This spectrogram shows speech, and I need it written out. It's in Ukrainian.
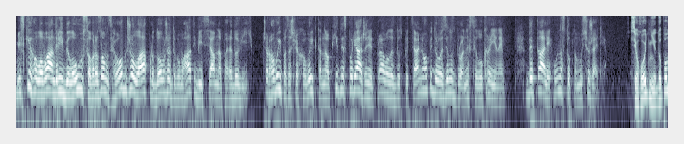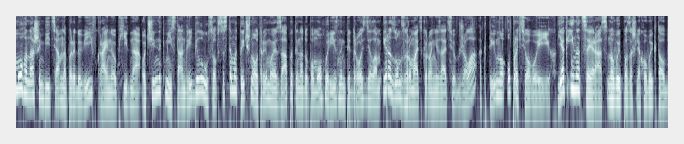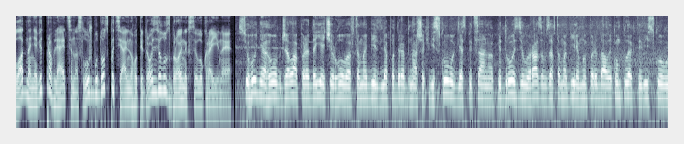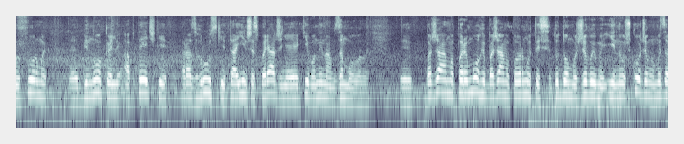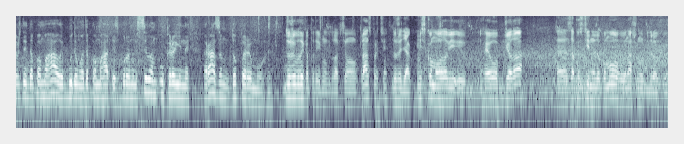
Міський голова Андрій Білоусов разом з Геобджола продовжує допомагати бійцям на передовій. Черговий позашляховик та необхідне спорядження відправили до спеціального підрозділу Збройних сил України. Деталі у наступному сюжеті. Сьогодні допомога нашим бійцям на передовій вкрай необхідна. Очільник міста Андрій Білоусов систематично отримує запити на допомогу різним підрозділам і разом з громадською організацією бджола активно опрацьовує їх. Як і на цей раз, новий позашляховик та обладнання відправляється на службу до спеціального підрозділу Збройних сил України. Сьогодні ГО «Бджола» передає черговий автомобіль для потреб наших військових для спеціального підрозділу. Разом з автомобілем ми передали комплекти військової форми, бінокль, аптечки, розгрузки та інше спорядження, які вони нам замовили. Е, Бажаємо перемоги, бажаємо повернутися додому живими і неушкодженими. Ми завжди допомагали, будемо допомагати Збройним силам України разом до перемоги. Дуже велика потрібність була в цьому транспорті. Дуже дякую. Міському голові е, ГО «Бджола» е, за постійну допомогу нашому підрозділу.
